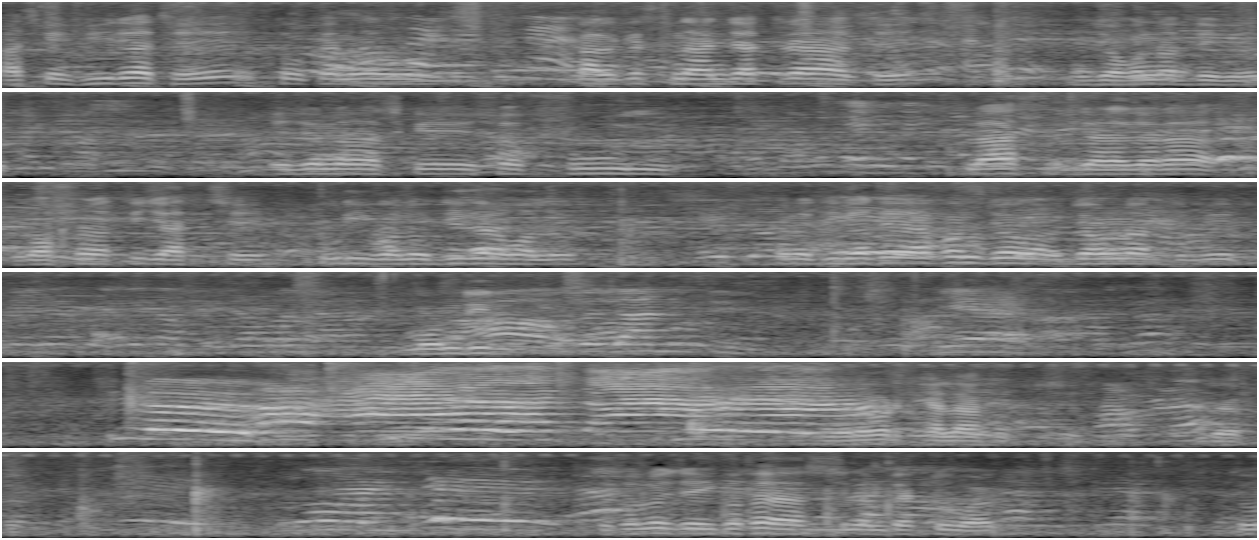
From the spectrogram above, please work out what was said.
আজকে ভিড় আছে, তো কেন কালকে স্নান যাত্রা আছে, জগন্নাথ দেবের। এই জন্য আজকে সব ফুল প্লাস যারা যারা দর্শনার্থী যাচ্ছে, পুরী বলো, দীঘা বলো কেন দীঘাতে এখন জগন্নাথ দেবের মন্দির। আবার খেলা হচ্ছে, দেখো। তো চলো যেই কথায় আসছিলাম ব্যাক টু ওয়ার্ক তো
